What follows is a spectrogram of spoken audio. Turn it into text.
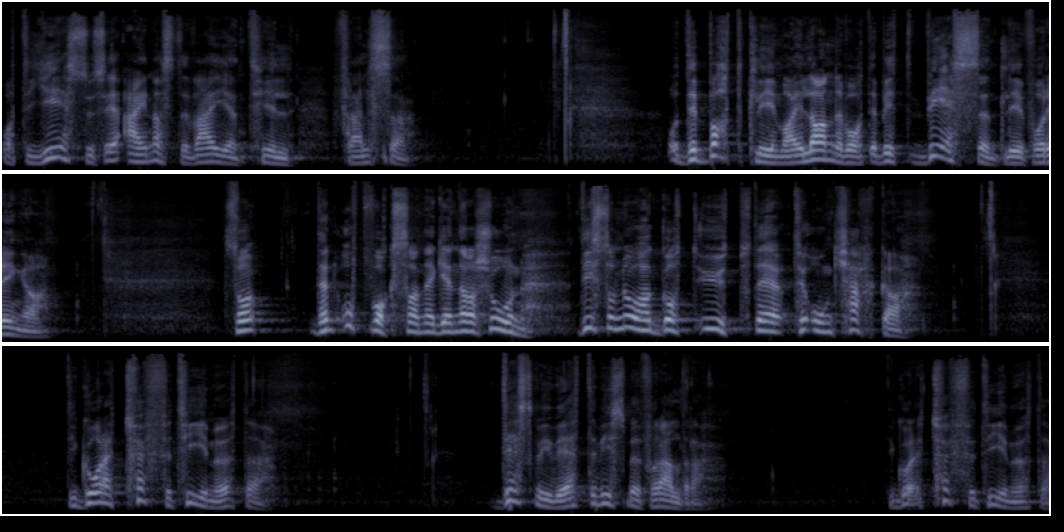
og at Jesus er eneste veien til frelse. Og debattklimaet i landet vårt er blitt vesentlig forringa. Så den oppvoksende generasjonen, de som nå har gått ut til, til ungkirka, de går ei tøff tid i møte. Det skal vi vite, vi som er foreldre. De går ei tøff tid i møte.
